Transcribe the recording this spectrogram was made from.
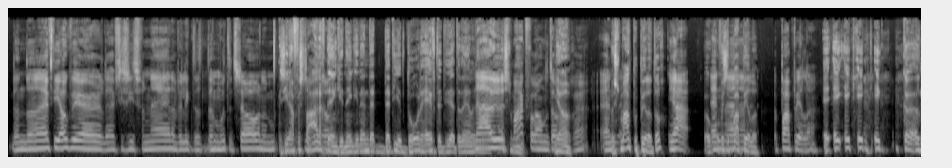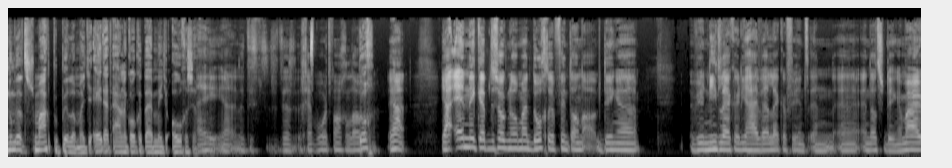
Dan, dan heeft hij ook weer dan heeft hij zoiets van nee, dan wil ik dat, dan moet het zo. Dan Is hij nou verzadigd, denk je? Denk je dan dat, dat hij het door heeft? Dat hij dat alleen Nou, de smaak verandert ook Ja. nog. Hè? En, Een smaakpupillen, toch? Ja. Of en, is het eh, papillen? Een paar pillen. Ik, ik, ik, ik, ik eh, noem dat smaakpupillen, want je eet uiteindelijk ook altijd met je ogen, zeg maar. Nee, ja, dat is, dat is geen woord van geloof. Toch? Ja. Ja, en ik heb dus ook nog... Mijn dochter vindt dan dingen weer niet lekker die hij wel lekker vindt. En, eh, en dat soort dingen. Maar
